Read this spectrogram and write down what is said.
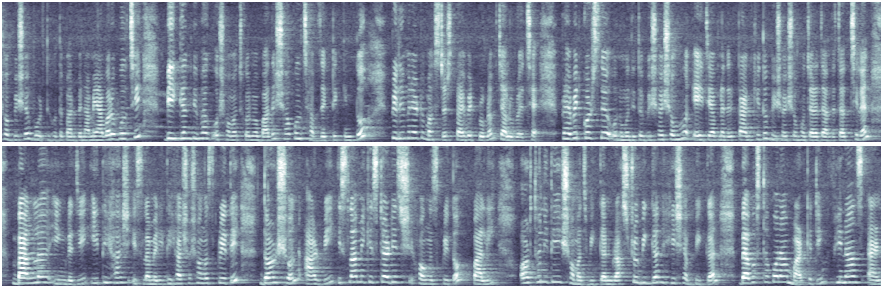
সব বিষয়ে ভর্তি হতে পারবেন আমি আবারও বলছি, বিজ্ঞান বিভাগ ও সমাজকর্ম বাদে সকল সাবজেক্টে কিন্তু preliminary to masters private program চালু রয়েছে। প্রাইভেট কোর্সে অনুমোদিত বিষয়সমূহ এই যে আপনাদের কাঙ্ক্ষিত বিষয়সমূহ যারা জানতে চাচ্ছিলেন, বাংলা, ইংরেজি, ইতিহাস, ইসলামের ইতিহাস ও সংস্কৃতি, দর্শন, আরবি, ইসলামিক স্টাডিজ, সংস্কৃত পালি অর্থনীতি, সমাজবিজ্ঞান, রাষ্ট্রবিজ্ঞান হিসাব বিজ্ঞান ব্যবস্থাপনা, মার্কেটিং, ফিনান্স অ্যান্ড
